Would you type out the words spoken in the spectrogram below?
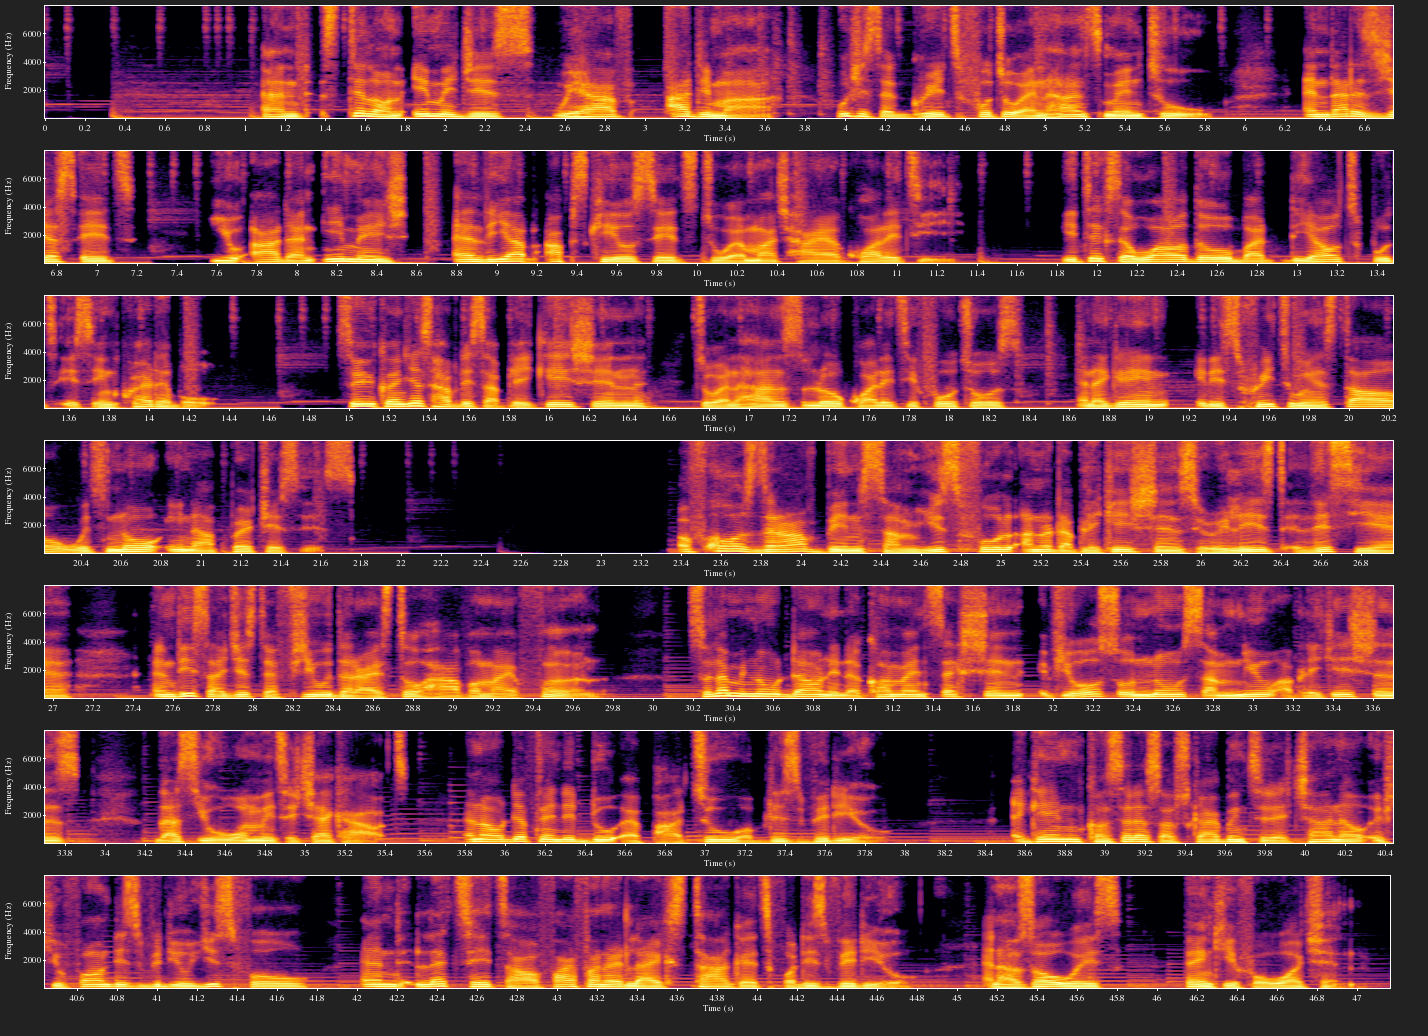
And still on images, we have Adima, which is a great photo enhancement tool. And that is just it. You add an image and the app upscales it to a much higher quality. It takes a while though, but the output is incredible. So you can just have this application to enhance low quality photos and again, it is free to install with no in-app purchases. Of course, there have been some useful Android applications released this year and these are just a few that I still have on my phone. So let me know down in the comment section if you also know some new applications that you want me to check out and I'll definitely do a part 2 of this video. Again, consider subscribing to the channel if you found this video useful and let's hit our 500 likes target for this video. And as always, thank you for watching.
